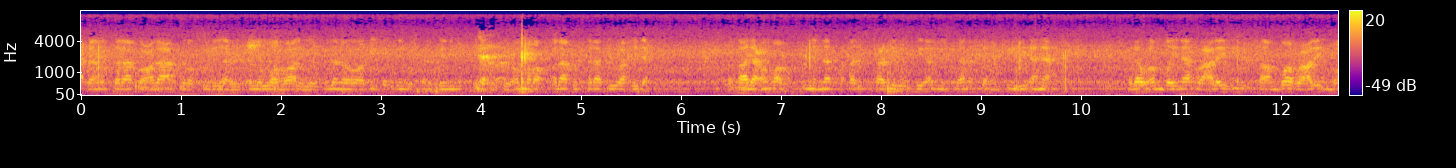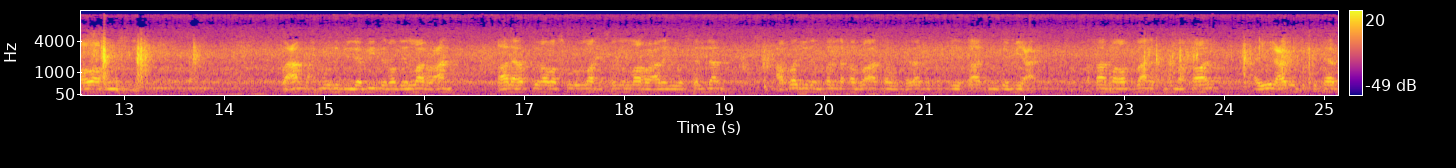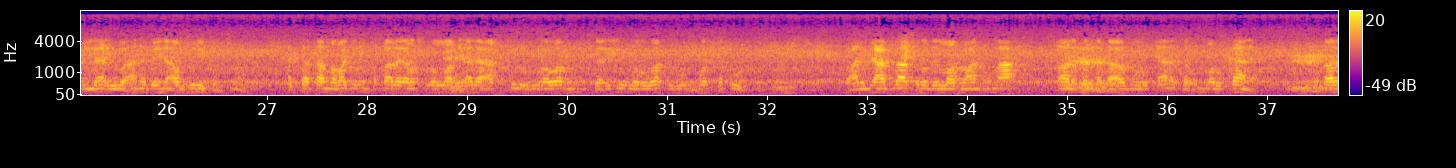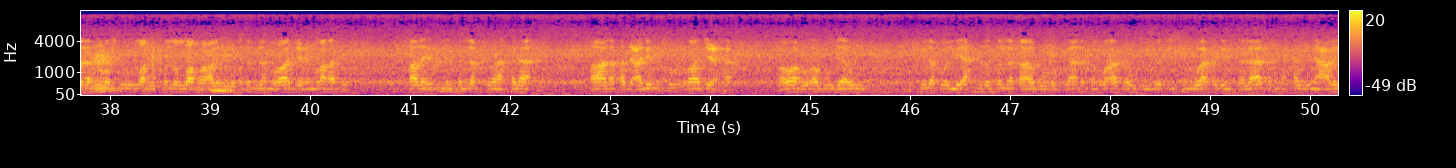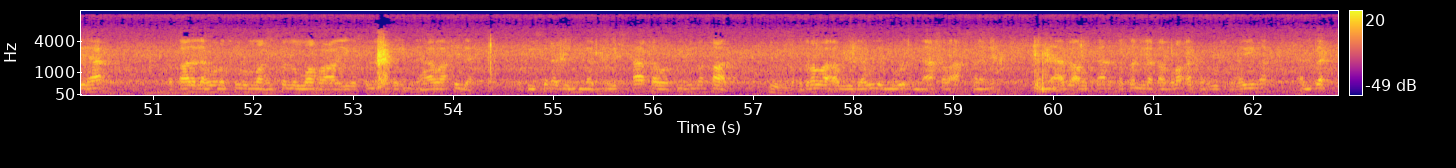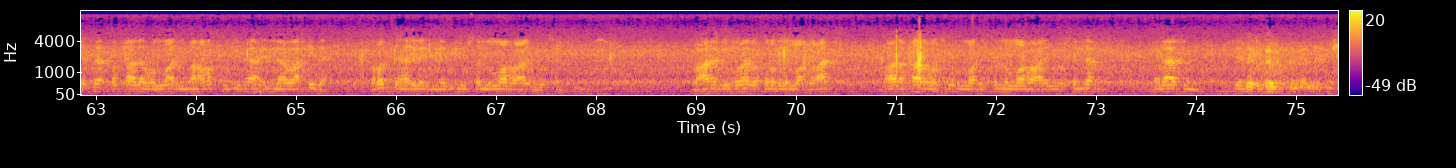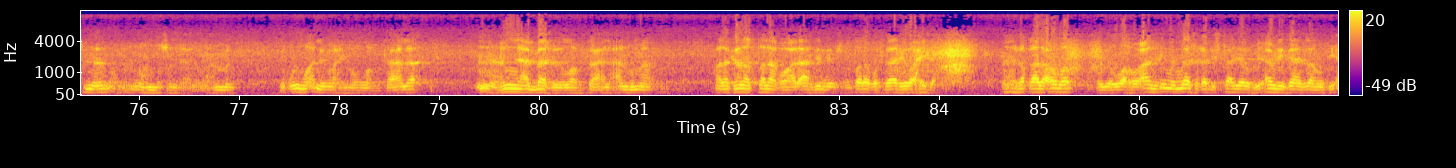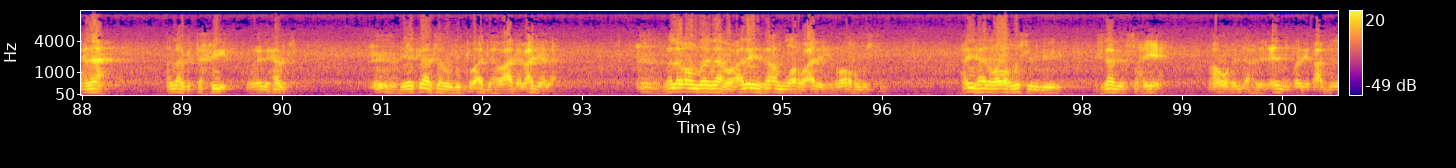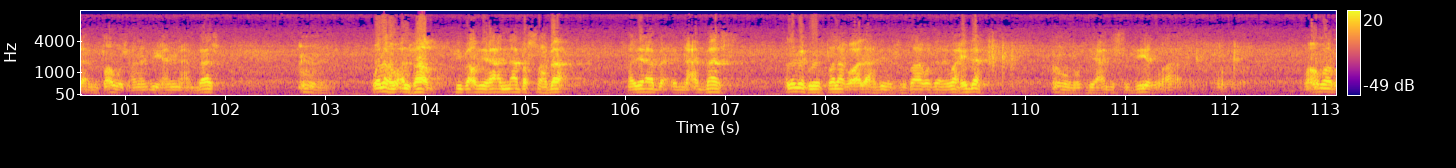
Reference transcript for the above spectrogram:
كان الطلاق على عهد رسول الله صلى الله عليه وسلم وأبي بكر وسنتين من خلافه عمر طلاق الثلاث واحدة. فقال عمر إن الناس قد استعجلوا في أمر كانت لهم فيه أنا. فلو أمضيناه عليهم فأمضاه عليهم رواه مسلم. وعن محمود بن لبيد رضي الله عنه قال أخبر رسول الله صلى الله عليه وسلم عن رجل طلق امرأته ثلاث تطليقات جميعا فقام غضبان ثم قال أيلعب بكتاب الله وأنا بين أرجلكم؟ حتى قام رجل فقال يا رسول الله ألا أقتله؟ رواه النسائي ورواته موثقون وعن ابن عباس رضي الله عنهما قال طلق أبو ركانة أم ركانة. قال له رسول الله صلى الله عليه وسلم راجع امرأته قال إني طلقتها ثلاث قال قد علمت راجعها. رواه أبو داود. في لفظ لأحمد طلق أبو ركانة امرأته في مجلس واحد ثلاثا فحزن عليها. فقال له رسول الله صلى الله عليه وسلم فإنها واحدة وفي سندهم ابن إسحاق وفيه مقال. وقد روى أبو داود من وجه آخر أحسن منه أن أبا ركانة طلق امرأته سهيمة البتة فقال والله ما أردت بها إلا واحدة. فردها إليه النبي صلى الله عليه وسلم. وعن أبي هريرة رضي الله عنه قال قال رسول الله صلى الله عليه وسلم ثلاث بسم الله اللهم صل على محمد. يقول المؤلف رحمه الله تعالى عن ابن عباس رضي الله تعالى عنهما قال كان الطلاق على عهد النبي صلى الله عليه وسلم واحدة. فقال عمر رضي الله عنه إن الناس قد استعجلوا في أمر كانت لهم في أناة أناة بالتخفيف وغير همس هي كانت لهم في التؤدة وعدم عجلة. فلو أمضيناه عليه فامضاه عليه رواه مسلم. حديث هذا رواه مسلم بإسناد صحيح معروف عند أهل العلم من طريق عبد الله بن طاووس عن أبيه عن ابن عباس. وله ألفاظ في بعضها أن أبا الصهباء قال يا ابن عباس ولم يكن الطلاق على أحد السلطان وكان واحدة. في عهد الصديق وعمر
